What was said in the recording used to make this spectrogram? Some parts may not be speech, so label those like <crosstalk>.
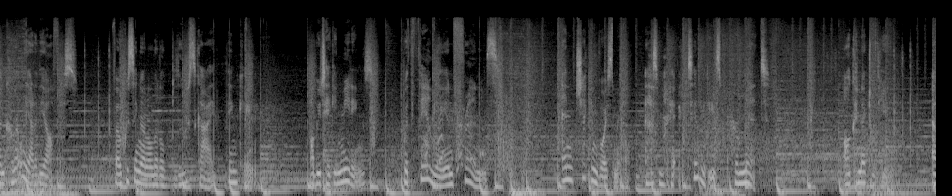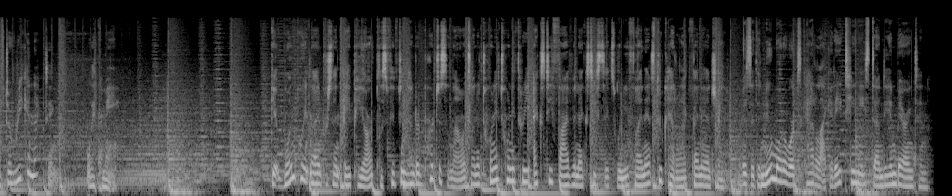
I'm currently out of the office, focusing on a little blue sky thinking. I'll be taking meetings with family and friends and checking voicemail as my <laughs> activities permit. I'll connect with you after reconnecting with me. Get 1.9% APR plus 1500 purchase allowance on a 2023 XT5 and XT6 when you finance through Cadillac Financial. Visit the new Motor Werks Cadillac at 18 East Dundee in Barrington.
